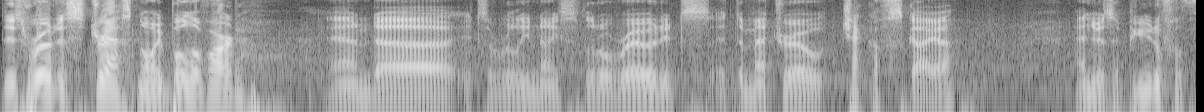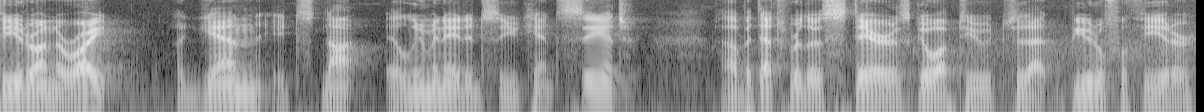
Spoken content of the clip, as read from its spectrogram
This road is Strastnoy Boulevard, and uh, it's a really nice little road. It's at the Metro Chekhovskaya, and there's a beautiful theater on the right. Again, it's not illuminated, so you can't see it, uh, but that's where those stairs go up to, to that beautiful theater.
